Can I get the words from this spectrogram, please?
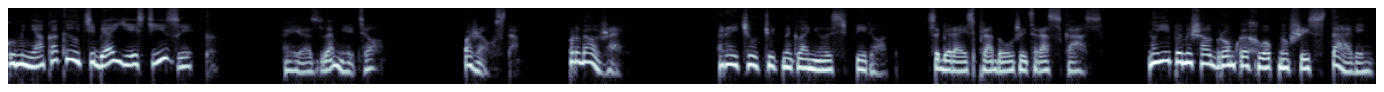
«У меня, как и у тебя, есть язык». «Я заметил. Пожалуйста, продолжай». Рэйчел чуть наклонилась вперед, собираясь продолжить рассказ. Но ей помешал громко хлопнувший ставень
